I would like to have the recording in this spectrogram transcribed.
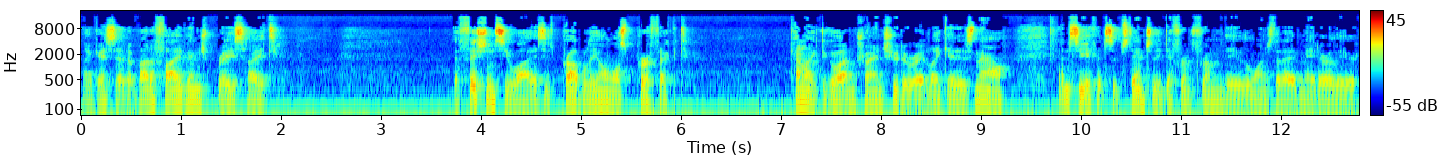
Like I said, about a 5 inch brace height. Efficiency wise, it's probably almost perfect kind of like to go out and try and shoot it right like it is now and see if it's substantially different from the, the ones that I had made earlier.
